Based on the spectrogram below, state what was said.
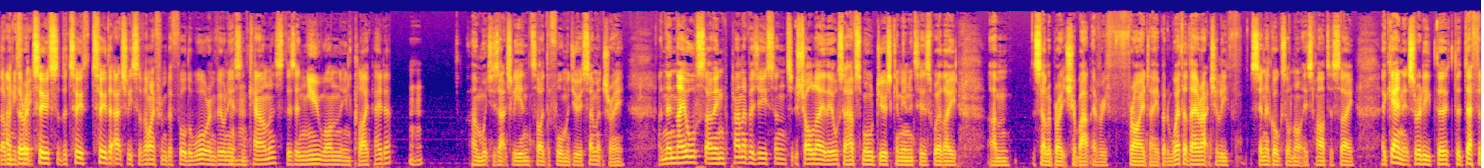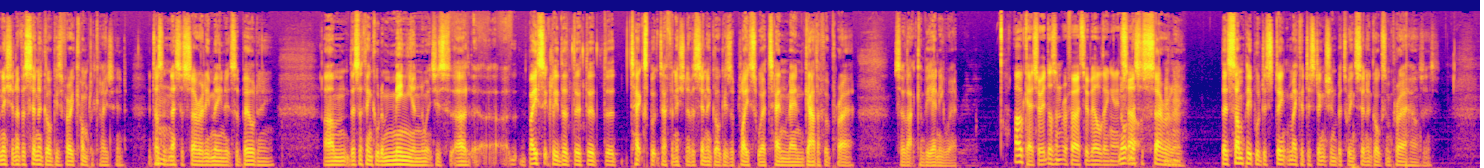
There, Only there are two. So the two two that actually survived from before the war in Vilnius and Mhm. Kaunas. There's a new one in Klaipeda, hmm um, which is actually inside the former Jewish cemetery. And then they also in Panevėžys and Šiauliai, they also have small Jewish communities where they um, celebrate Shabbat every Friday. But whether they're actually synagogues or not is hard to say. Again, it's really the, the definition of a synagogue is very complicated. It doesn't Mm. necessarily mean it's a building. Um, there's a thing called a minyan, which is uh, uh, basically the, the, the, the textbook definition of a synagogue is a place where 10 men gather for prayer. So that can be anywhere. Okay, so it doesn't refer to a building in Not itself. Not necessarily. Mhm. There's some people distinct make a distinction between synagogues and prayer houses.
